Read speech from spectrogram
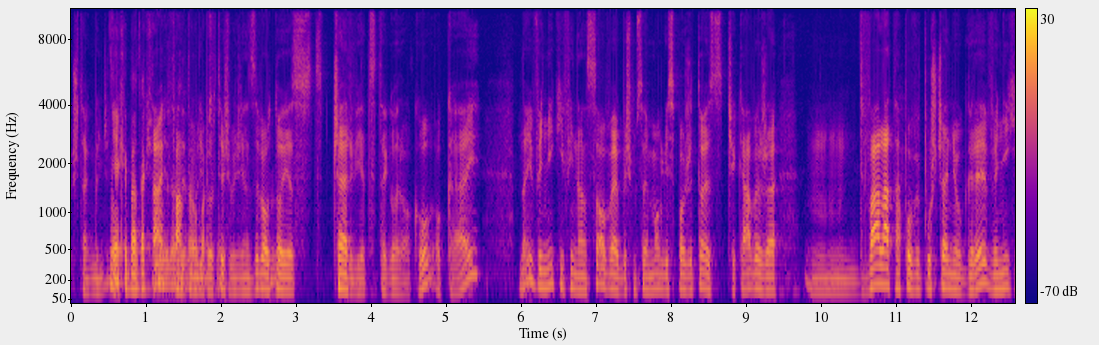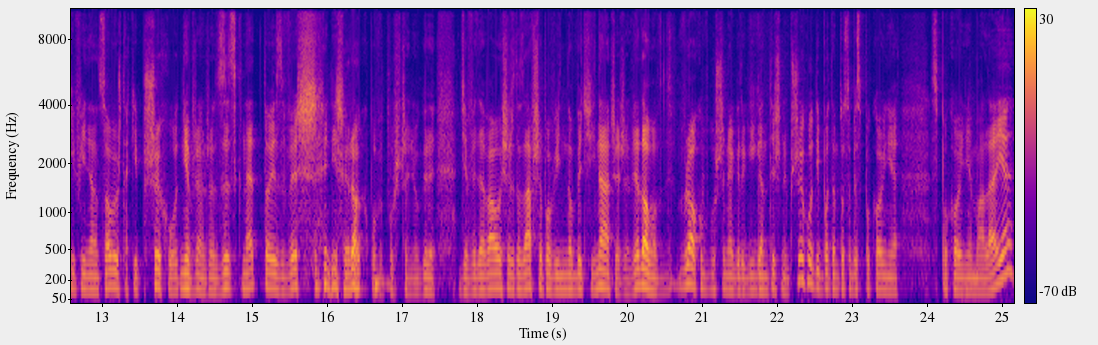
Już tak będzie. Nie, chyba tak się tak, będzie Phantom Liberty właśnie. się będzie nazywał. Mhm. To jest czerwiec tego roku, ok. No i wyniki finansowe, jakbyśmy sobie mogli spojrzeć, to jest ciekawe, że mm, dwa lata po wypuszczeniu gry wyniki finansowe, już taki przychód, nie że zysk netto jest wyższy niż rok po wypuszczeniu gry, gdzie wydawało się, że to zawsze powinno być inaczej, że wiadomo, w, w roku wypuszczenia gry gigantyczny przychód i potem to sobie spokojnie, spokojnie maleje,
